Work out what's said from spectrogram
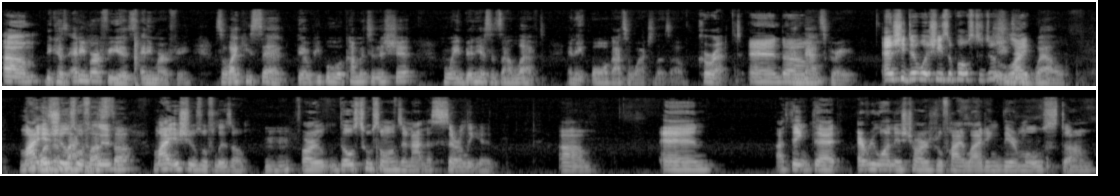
Um, because Eddie Murphy is Eddie Murphy. So, like he said, there are people who are coming to this shit who ain't been here since I left, and they all got to watch Lizzo, correct. And um, and that's great. and she did what she's supposed to do. She like did well. my issues with Lizzo. my issues with Lizzo. Mm-hmm. or those two songs are not necessarily it. Um, and I think that everyone is charged with highlighting their most, um,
